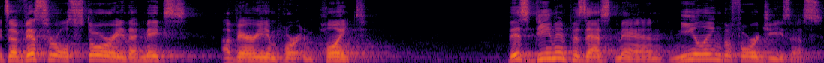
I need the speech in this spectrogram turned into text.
It's a visceral story that makes a very important point. This demon possessed man, kneeling before Jesus,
